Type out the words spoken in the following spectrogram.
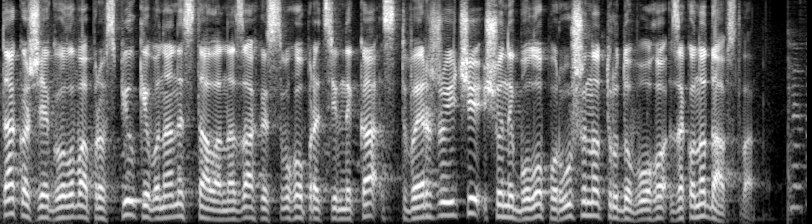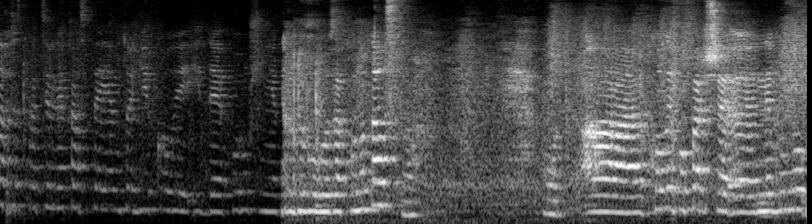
Також, як голова профспілки, вона не стала на захист свого працівника, стверджуючи, що не було порушено трудового законодавства. На захист працівника стаємо тоді, коли йде порушення трудового законодавства. От. А коли, по-перше, е, не було,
